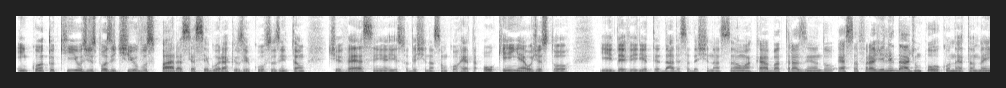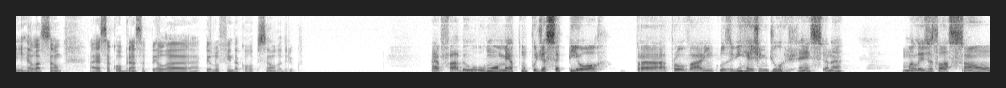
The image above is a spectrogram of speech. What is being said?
enquanto que os dispositivos para se assegurar que os recursos então tivessem aí sua destinação correta ou quem é o gestor e deveria ter dado essa destinação acaba trazendo essa fragilidade um pouco, né, também em relação a essa cobrança pela, pelo fim da corrupção, Rodrigo? É, Fábio, o momento não podia ser pior para aprovar, inclusive em regime de urgência, né? Uma legislação,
